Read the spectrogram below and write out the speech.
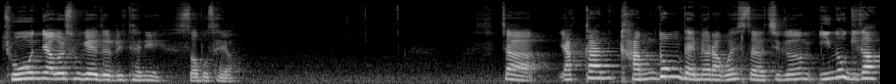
좋은 약을 소개해 드릴 테니 써보세요. 자, 약간 감동되며라고 했어요. 지금 이노기가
